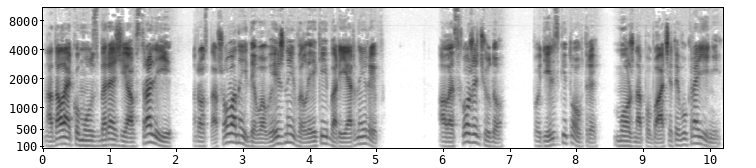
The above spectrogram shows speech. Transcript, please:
На далекому узбережжі Австралії розташований дивовижний великий бар'єрний риф. Але схоже чудо подільські товтри можна побачити в Україні.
